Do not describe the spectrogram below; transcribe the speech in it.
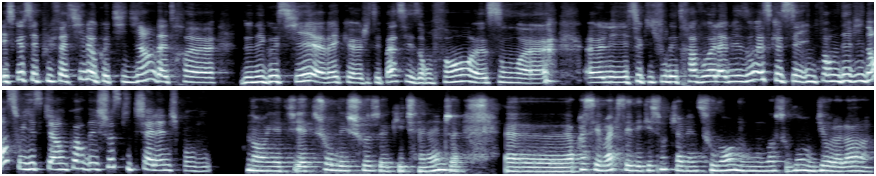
est-ce que c'est plus facile au quotidien d'être, euh, de négocier avec, euh, je ne sais pas, ses enfants, les, ceux qui font des travaux à la maison? Est-ce que c'est une forme d'évidence ou est-ce qu'il y a encore des choses qui challenge pour vous? Non, il y, a, toujours des choses qui challenge. après, c'est vrai que c'est des questions qui reviennent souvent. Moi, souvent, on me dit, oh là là,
